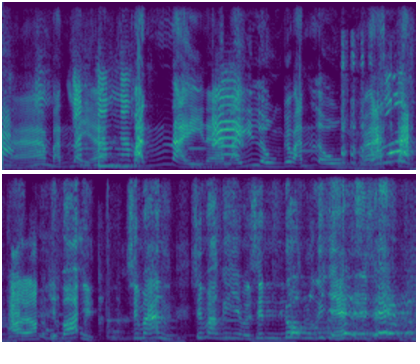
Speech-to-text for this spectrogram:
á à bánh này á. bánh này nè lấy luôn cái bánh luôn. Trời ơi, Sim ơi, Sim ăn, Sim ăn cái gì mà Sim đốt luôn cái gì vậy Sim?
